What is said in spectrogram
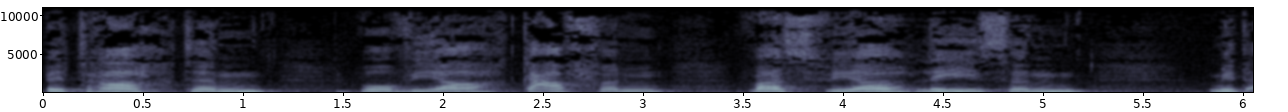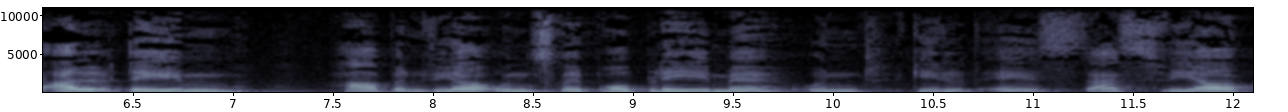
betrachten, wo wir gaffen, was wir lesen. Mit all dem haben wir unsere Probleme und gilt es, dass wir,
